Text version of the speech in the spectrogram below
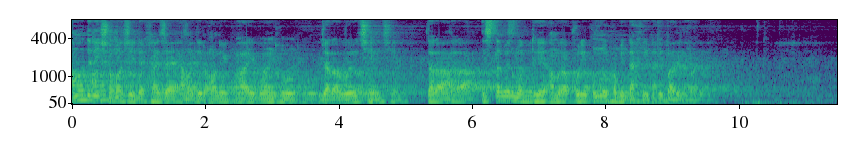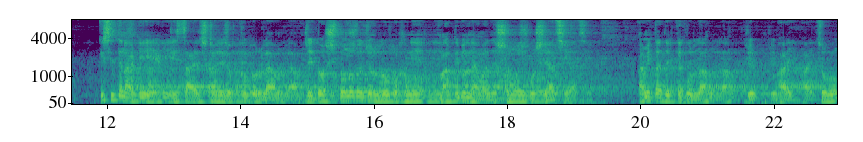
আমাদের এই সমাজে দেখা যায় আমাদের অনেক ভাই বন্ধু যারা রয়েছেন তারা ইসলামের মধ্যে আমরা পরিপূর্ণভাবে দাখিল হতে পারিনি। কিছুদিন আগে একটি চায়ের স্টলে লক্ষ্য করলাম যে দশ পনেরো জন লোক ওখানে মাগরিবের নামাজের সময় বসে আছে। আমি তাদেরকে বললাম যে, ভাই, চলুন,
